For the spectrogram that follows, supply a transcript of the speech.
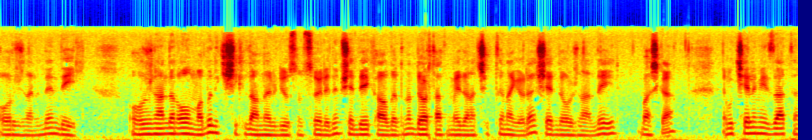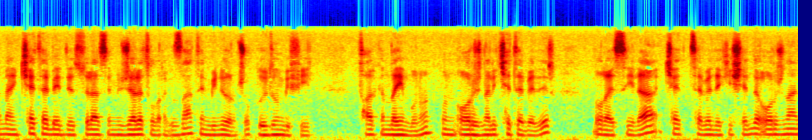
orijinalinden değil. Orijinalden olmadığını iki şekilde anlayabiliyorsun. Söyledim. Şeddeyi kaldırdığında dört harf meydana çıktığına göre şedde orijinal değil. Başka? E bu kelimeyi zaten ben ketebedi sürelse mücerret olarak zaten biliyorum. Çok duyduğum bir fiil. Farkındayım bunun. Bunun orijinali ketebedir. Dolayısıyla ketebedeki şedde orijinal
